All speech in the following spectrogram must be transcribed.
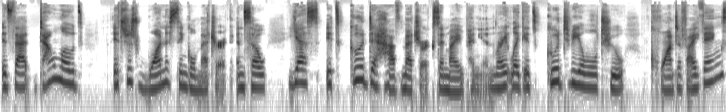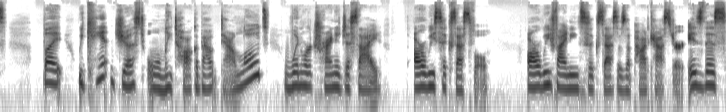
it's that downloads, it's just one single metric. And so, yes, it's good to have metrics, in my opinion, right? Like it's good to be able to quantify things, but we can't just only talk about downloads when we're trying to decide are we successful? Are we finding success as a podcaster? Is this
